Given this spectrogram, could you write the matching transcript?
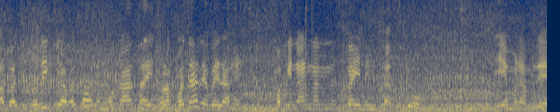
આ બાજુ ભરી ગયા વધારે મોટા હતા, એ થોડાક વધારે ભર્યા છે. બાકી નાના નાના કંઈ નહીં થતું, જુઓ. એમ રે.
